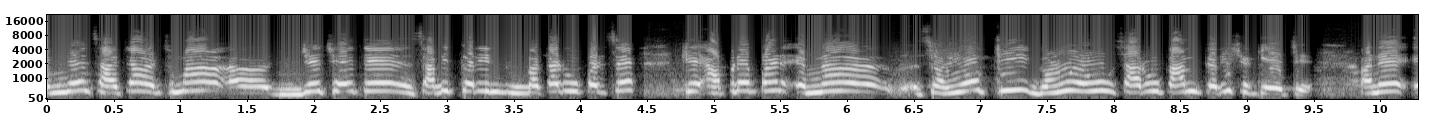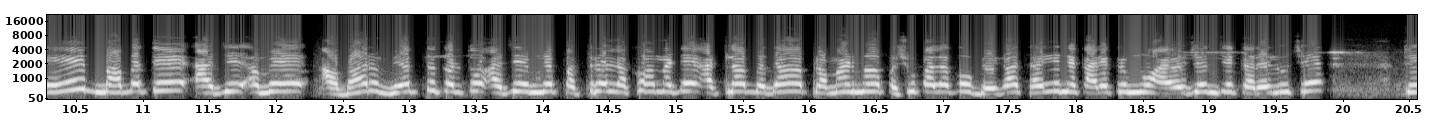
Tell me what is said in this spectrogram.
એમને સાચા અર્થમાં જે છે તે સાબિત કરી બતાડવું પડશે કે આપણે પણ એમના સહયોગથી ઘણું એવું સારું કામ કરી શકીએ છીએ. અને એ બાબતે આજે અમે આભાર વ્યક્ત કરતો, આજે એમને પત્ર લખવા માટે આટલા બધા પ્રમાણમાં પશુપાલકો ભેગા થઈ અને કાર્યક્રમનું આયોજન જે કરેલું છે તે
